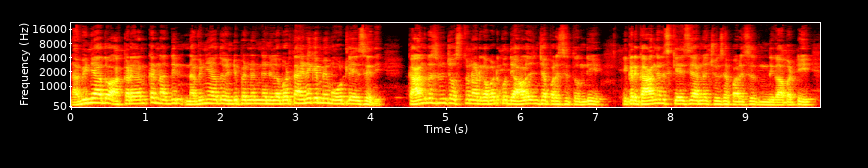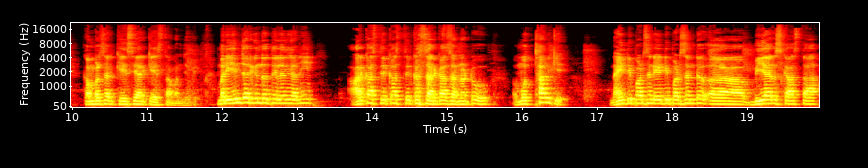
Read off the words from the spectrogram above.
నవీన్ యాదవ్ అక్కడ కనుక నది నవీన్ యాదవ్ ఇండిపెండెంట్గా నిలబడితే ఆయనకే మేము ఓట్లు వేసేది. కాంగ్రెస్ నుంచి వస్తున్నాడు కాబట్టి కొద్దిగా ఆలోచించే పరిస్థితి ఉంది. ఇక్కడ కాంగ్రెస్ కేసీఆర్నే చూసే పరిస్థితి ఉంది కాబట్టి కంపల్సరీ కేసీఆర్కి వేస్తామని చెప్పి. మరి ఏం జరిగిందో తెలియదు కానీ అరకాస్ తిరకాస్ తిరకాస్ అరకాస్ అన్నట్టు మొత్తానికి ninety percent eighty percent BRS కాస్త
